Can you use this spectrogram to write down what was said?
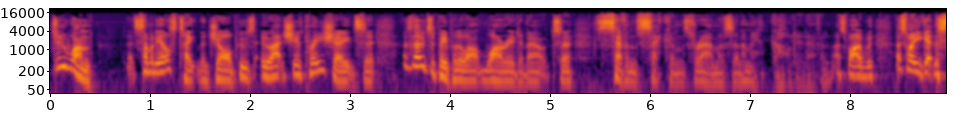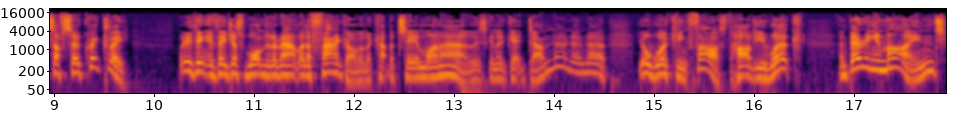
do one. Let somebody else take the job who's, who actually appreciates it. There's loads of people who aren't worried about uh, seven seconds for Amazon. I mean, God in heaven. That's why, we, that's why you get the stuff so quickly. What do you think if they just wandered about with a fag on and a cup of tea in one hand? It's going to get done? No, no, no. You're working fast. The harder you work, and bearing in mind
